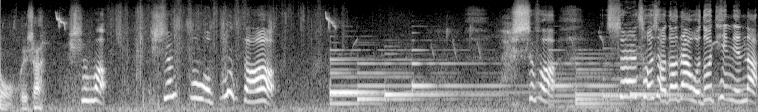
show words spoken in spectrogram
跟我回山，师傅，师傅，我不走。师傅，虽然从小到大我都听您的，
